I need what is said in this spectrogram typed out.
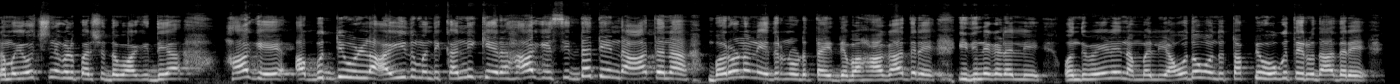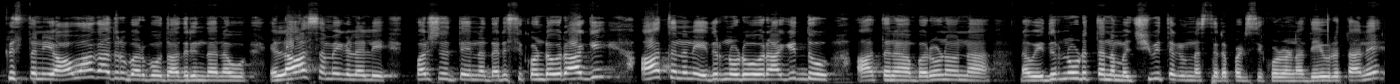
ನಮ್ಮ ಯೋಚನೆಗಳು ಪರಿಶುದ್ಧವಾಗಿದೆಯಾ? ಹಾಗೆ ಆ ಬುದ್ಧಿ ಉಳ್ಳ ಐದು ಮಂದಿ ಕನ್ನಿಕೆಯರ ಹಾಗೆ ಸಿದ್ಧತೆಯಿಂದ ಆತನ ಬರೋಣನ ಎದುರು ನೋಡುತ್ತಾ ಇದ್ದೇವಾ? ಹಾಗಾದರೆ ಈ ದಿನಗಳಲ್ಲಿ ಒಂದು ವೇಳೆ ನಮ್ಮಲ್ಲಿ ಯಾವುದೋ ಒಂದು ತಪ್ಪಿ ಹೋಗುತ್ತಿರುವುದಾದರೆ, ಕ್ರಿಸ್ತನು ಯಾವಾಗಾದರೂ ಬರ್ಬೋದು. ಅದರಿಂದ ನಾವು ಎಲ್ಲ ಸಮಯಗಳಲ್ಲಿ ಪರಿಶುದ್ಧತೆಯನ್ನು ಧರಿಸಿಕೊಂಡವರಾಗಿ, ಆತನನ್ನು ಎದುರು ನೋಡುವವರಾಗಿದ್ದು ಆತನ ಬರೋಣವನ್ನು ನಾವು ಎದುರು ನೋಡುತ್ತಾ ನಮ್ಮ ಜೀವಿತಗಳನ್ನು ಸ್ಥಿರಪಡಿಸಿಕೊಳ್ಳೋಣ. ದೇವರು ತಾನೇ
